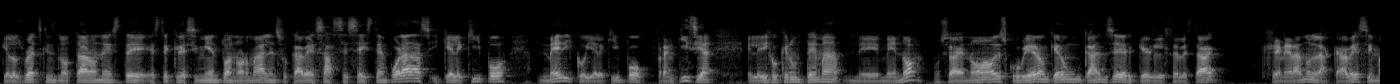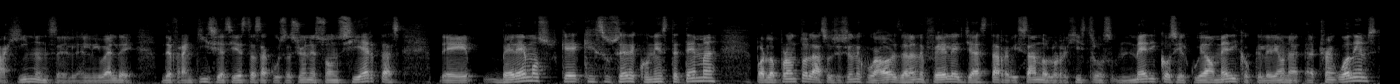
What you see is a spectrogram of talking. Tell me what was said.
que los Redskins notaron este, este crecimiento anormal en su cabeza hace seis temporadas y que el equipo médico y el equipo franquicia eh, le dijo que era un tema menor, o sea, no descubrieron que era un cáncer que se le estaba generando en la cabeza. Imagínense el, nivel de, de, franquicias y estas acusaciones son ciertas. Eh, veremos qué, sucede con este tema. Por lo pronto, la Asociación de Jugadores de la NFL ya está revisando los registros médicos y el cuidado médico que le dieron a, Trent Williams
